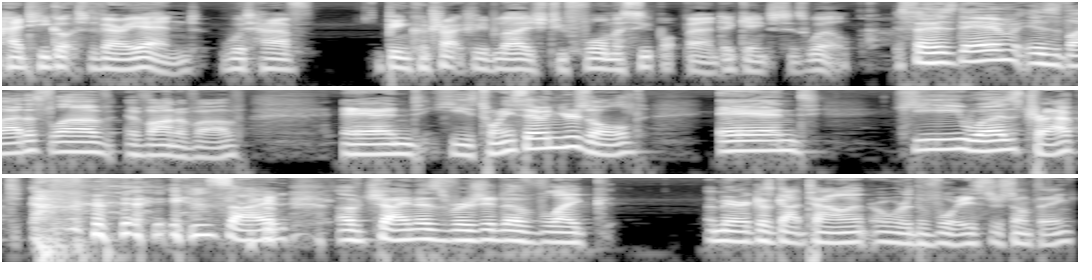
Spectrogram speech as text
had he got to the very end, would have been contractually obliged to form a C-pop band against his will. So his name is Vladislav Ivanovov, and he's 27 years old, and he was trapped inside of China's version of like America's Got Talent or The Voice or something.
